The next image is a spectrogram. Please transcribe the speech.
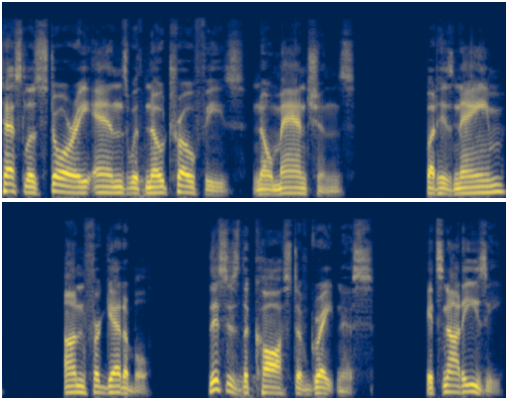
Tesla's story ends with no trophies, no mansions. But his name? Unforgettable. This is the cost of greatness. It's not easy,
